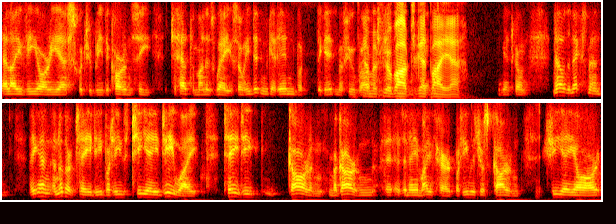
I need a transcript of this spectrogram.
L-I-V-R-E-S, which would be the currency to help him on his way. So he didn't get in, but they gave him a few Give him a few bob to get by, yeah. get going. Now the next man, again another Tady, but he's T-A-D-Y. Tady Garan, McGarren is a name I've heard, but he was just Garan, G-A-R,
